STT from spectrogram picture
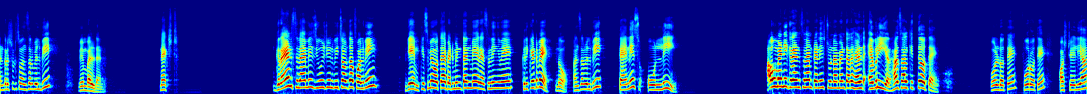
understood so answer will be Wimbledon next grand slam is used in which of the following game किसमें होता है? बैडमिंटन में रेसलिंग में क्रिकेट में? No answer will be tennis only how many grand slam tennis tournament are held every year हर साल कितने होते हैं? होल्ड होते हैं फोर होते हैं. Australia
